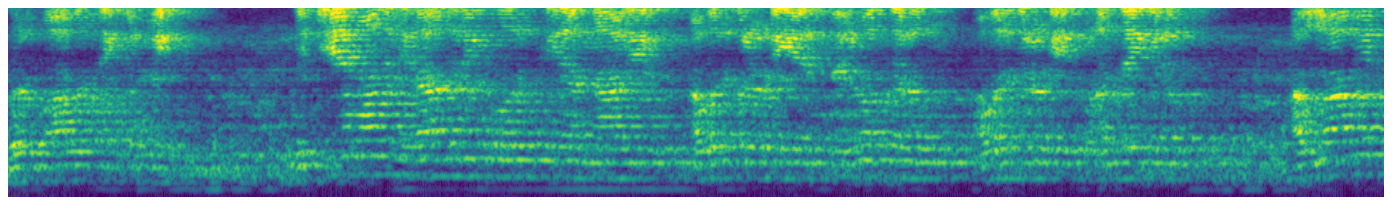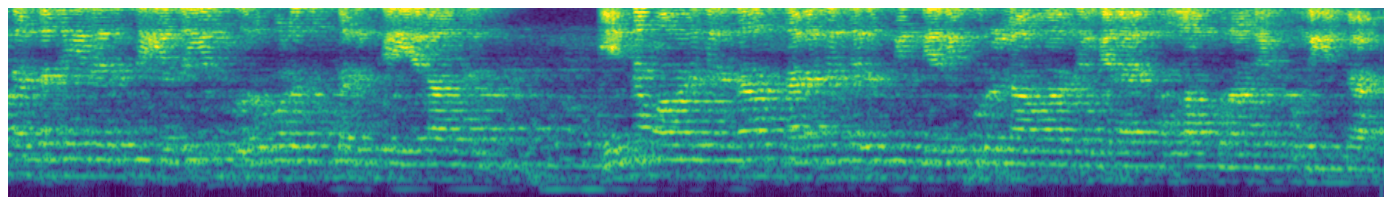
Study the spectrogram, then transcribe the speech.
ஒரு பாவத்தை பற்றி நிச்சயமாக நிராகரிப்போருக்கு ஒருபொழுதும் தடுக்க இயலாது. இன்னும் அவர்கள் தான் நரக நெருப்பின் எரிபொருள் ஆவார்கள் என அல்லாஹ் குரானில் கூறுகின்றார்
